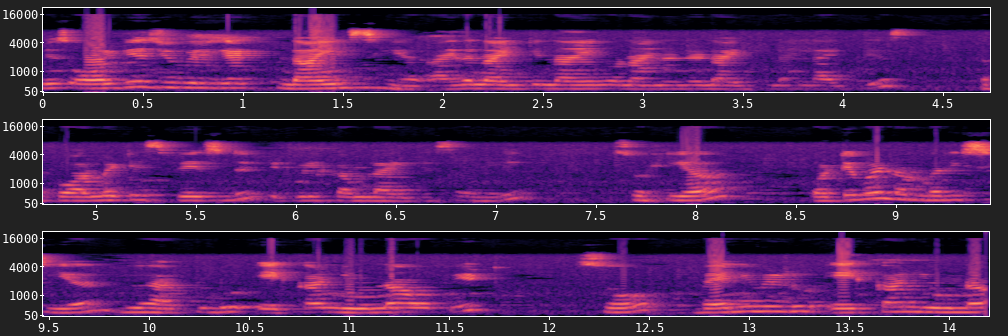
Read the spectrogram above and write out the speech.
means always you will get nines here either 99 or 999 like this the format is fixed. It will come like this only. So here whatever number is here you have to do eka nyuna of it. So when you will do eka nyuna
